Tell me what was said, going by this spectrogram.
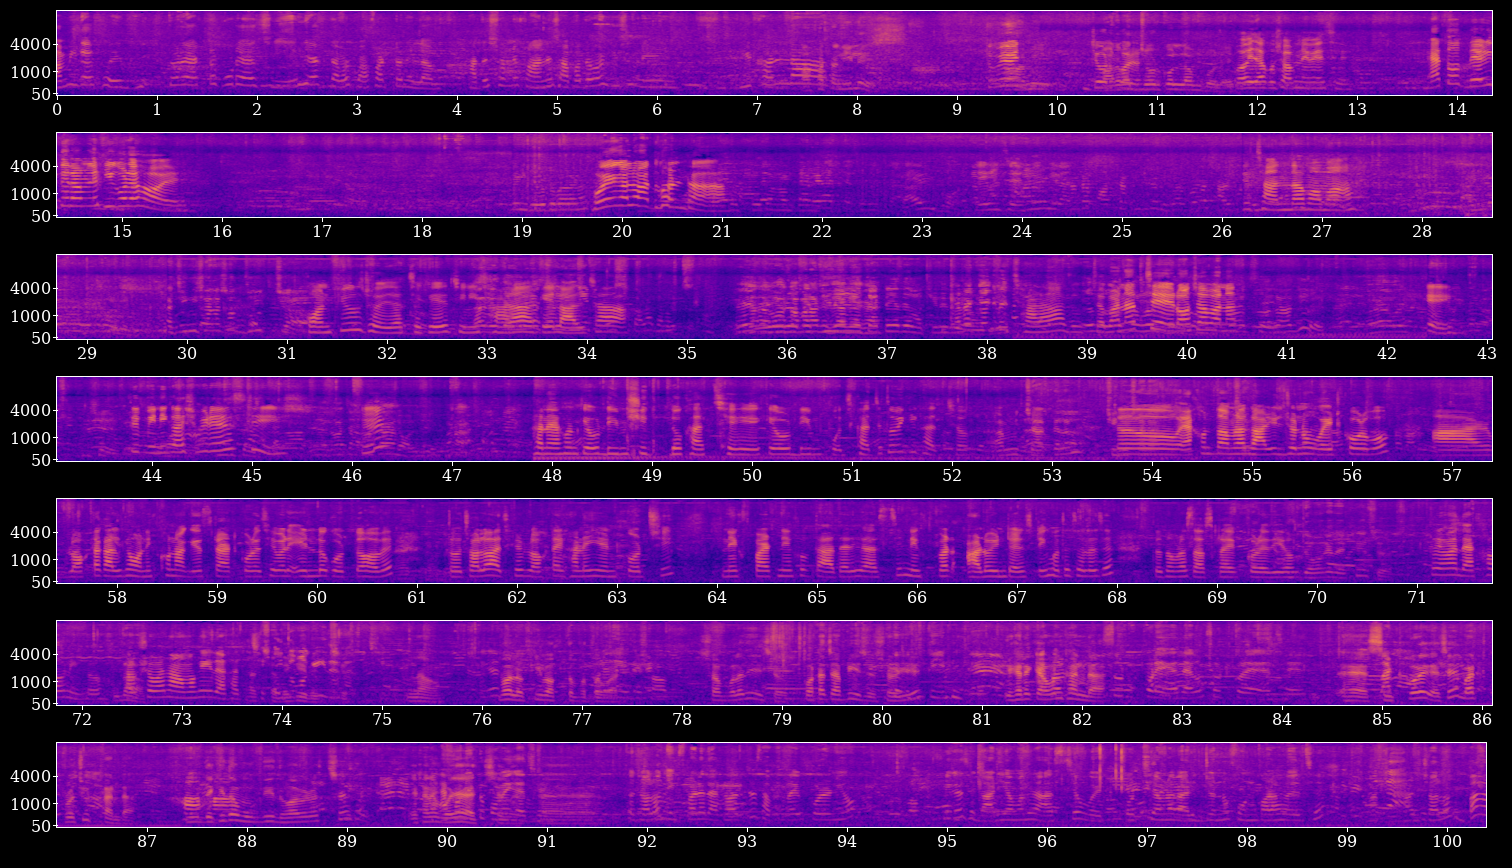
আমি দেখো এই ভিতরে একটা পরে আছি এই একটা আবার পাফারটা দিলাম হাতের সামনে কানে চাপা দেওয়ার কিছু নেই। কি ঠান্ডা। পাখাটা নিলে? তুমি ওই জোর জোর করলাম বলে। ওই দেখো সব নেমেছে। এত দেরিতে নামলে কি করে হয় বেরোতে পারে না হয়ে গেল আধ ঘণ্টা। এই যে। চান্দা মামা। কনফিউজড হয়ে যাচ্ছে কে? চিনি ছাড়া কে? লাল চা। ছাড়া দুধ চা। বানাচ্ছে রচা বানাচ্ছে। তুই মিনি কাশ্মীরে এসছিস? হুম? এখানে এখন কেউ ডিম সিদ্ধ খাচ্ছে কেউ ডিম পোচ খাচ্ছে। তুমি কি খাচ্ছ? আমি চা খেলাম তো এখন তো আমরা গাড়ির জন্য ওয়েট করব। আর ব্লগটা কালকে অনেকক্ষণ আগে স্টার্ট করেছি এবার এন্ডও করতে হবে। তো চলো আজকের ব্লগটা এখানেই এন্ড করছি। নেক্সট পার্ট নিয়ে খুব তাড়াতাড়ি আসছি। নেক্সট পার্ট আরও ইন্টারেস্টিং হতে চলেছে। তো তোমরা সাবস্ক্রাইব করে দিও। তোমাকে দেখিয়েছো? তুমি আমায় দেখাও নি তো। সবসময় না আমাকেই দেখাচ্ছি। আচ্ছা, তোমাকেই দেখাচ্ছি। নাও? বলো কি বক্তব্য তোমার? সব। বলে দিয়েছ? কটা চাপিয়েছো শরীরে? এখানে কেমন ঠান্ডা? হ্যাঁ সিট করে গেছে। বাট প্রচুর ঠান্ডা। দেখি তো মুখ দিয়ে ধোয়া বেরোচ্ছে। এখানে বোঝা যাচ্ছে। হ্যাঁ। তো চলো নেক্সট পারে দেখা হচ্ছে সাবস্ক্রাইব করে নিও। ঠিক আছে গাড়ি আমাদের আসছে ওয়েট করছি আমরা গাড়ির জন্য ফোন করা হয়েছে। চলো বাই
